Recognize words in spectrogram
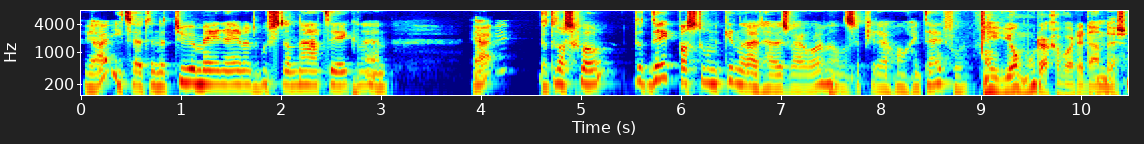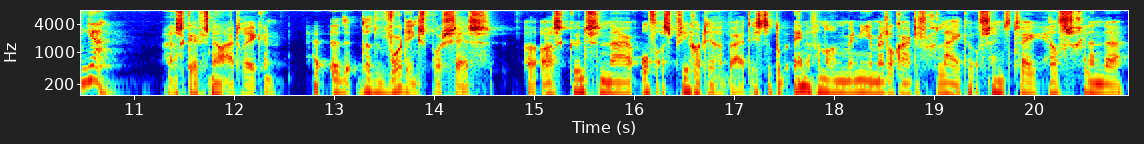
ja, iets uit de natuur meenemen. Dat moest je dan natekenen. En ja, dat was gewoon, dat deed ik pas toen de kinderen uit huis waren hoor. Anders heb je daar gewoon geen tijd voor. Nee, jong moeder geworden dan dus. Ja. Als ik even snel uitreken. Dat wordingsproces als kunstenaar of als psychotherapeut, is dat op een of andere manier met elkaar te vergelijken? Of zijn het twee heel verschillende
